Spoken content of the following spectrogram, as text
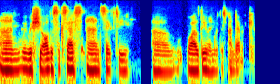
And we wish you all the success and safety um, while dealing with this pandemic.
